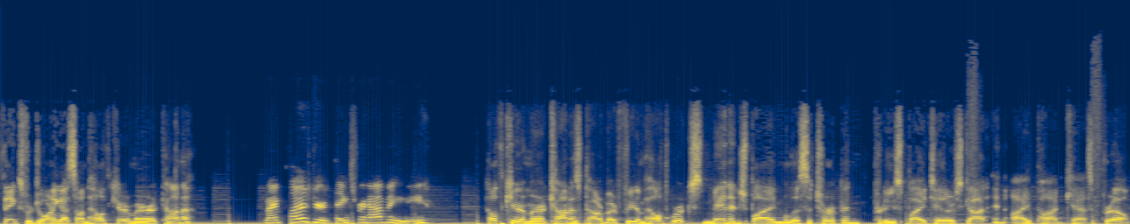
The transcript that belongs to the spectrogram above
Thanks for joining us on Healthcare Americana. My pleasure. Thanks for having me. Healthcare Americana is powered by Freedom HealthWorks, managed by Melissa Turpin, produced by Taylor Scott and iPodcast Pro.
